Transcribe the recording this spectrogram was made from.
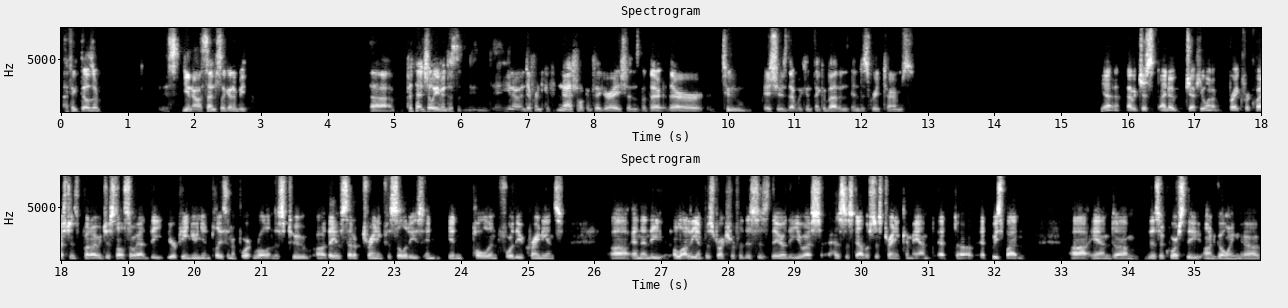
I think those are, you know, essentially going to be uh, potentially even just, you know, in different national configurations. But they're they're two issues that we can think about in, in discrete terms. Yeah, I would just, I know, Jeff, you want to break for questions, but I would just also add the European Union plays an important role in this too. Uh, they have set up training facilities in, in Poland for the Ukrainians. Uh, and then the a lot of the infrastructure for this is there. The U.S. has established this training command at uh, at Wiesbaden, and um, there's of course the ongoing uh,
